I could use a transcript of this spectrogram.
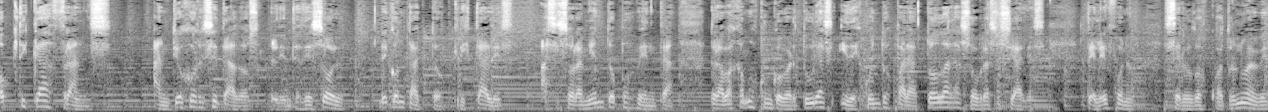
Óptica France. Anteojos recetados, lentes de sol, de contacto, cristales, asesoramiento postventa. Trabajamos con coberturas y descuentos para todas las obras sociales. Teléfono 0249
